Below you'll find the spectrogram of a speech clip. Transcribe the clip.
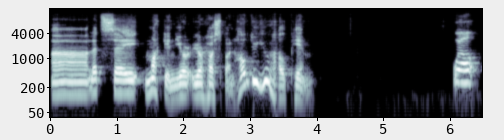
uh, let's say, Martin, your, your husband? How do you help him? Well,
